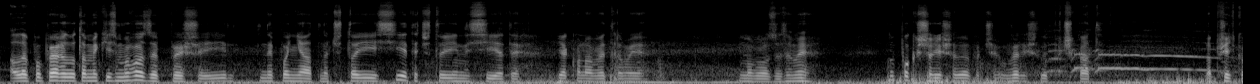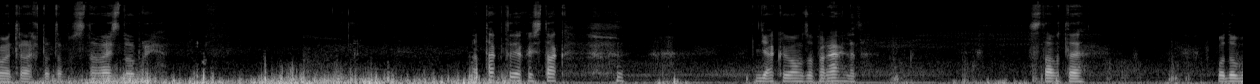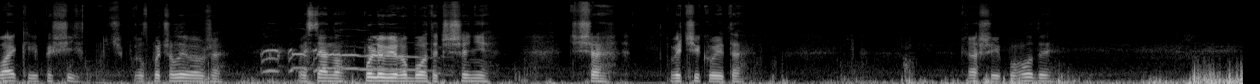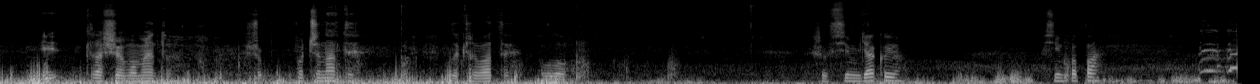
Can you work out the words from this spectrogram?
Але попереду там якісь морози пише і непонятно, чи то її сіяти, чи то її не сіяти, як вона витримає морози. То ми ну, поки що вирішили, вирішили почекати. Напишіть в коментарях, хто там ставець добрий. А так то якось так. Дякую вам за перегляд. Ставте вподобайки і пишіть, чи розпочали ви вже весняно-польові роботи, чи ще ні. Чи ще вичікуєте кращої погоди кращого моменту, щоб починати закривати влогу. Так що всім дякую, всім па-па.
